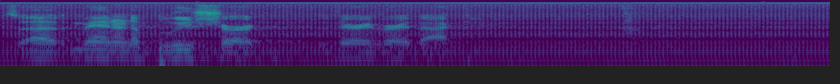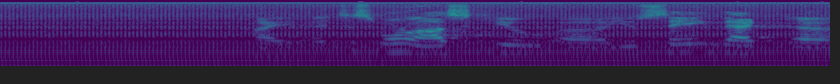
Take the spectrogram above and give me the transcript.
it's a man in a blue shirt, very, very back. Hi, I just want to ask you, uh, you're saying that uh,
